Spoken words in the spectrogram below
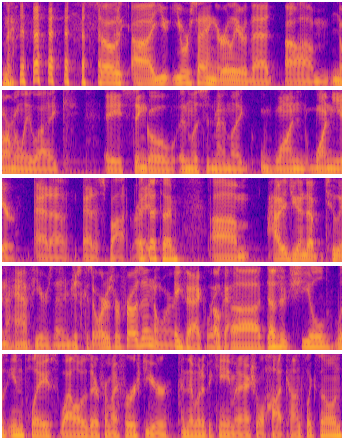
So uh, you you were saying earlier that um, normally like a single enlisted man like one one year at a at a spot, right? At that time, Um, how did you end up two and a half years then? Just because orders were frozen, or Exactly. Okay. Uh, Desert Shield was in place while I was there for my first year, and then when it became an actual hot conflict zone,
